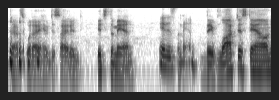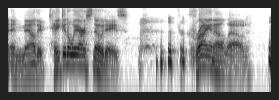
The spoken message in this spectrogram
That's what I have decided. It's the man. It is the man. They've locked us down and now they've taken away our snow days. For crying out loud.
